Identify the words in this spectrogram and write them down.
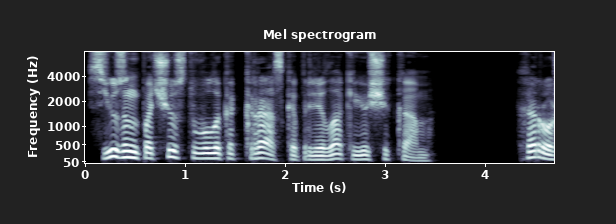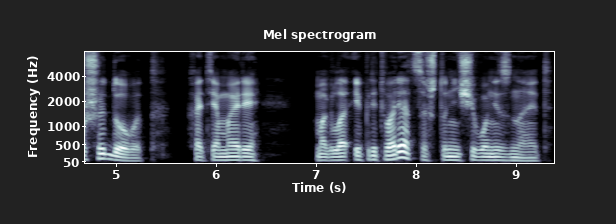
Сьюзен почувствовала, как краска прилила к ее щекам. Хороший довод, хотя Мэри могла и притворяться, что ничего не знает.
